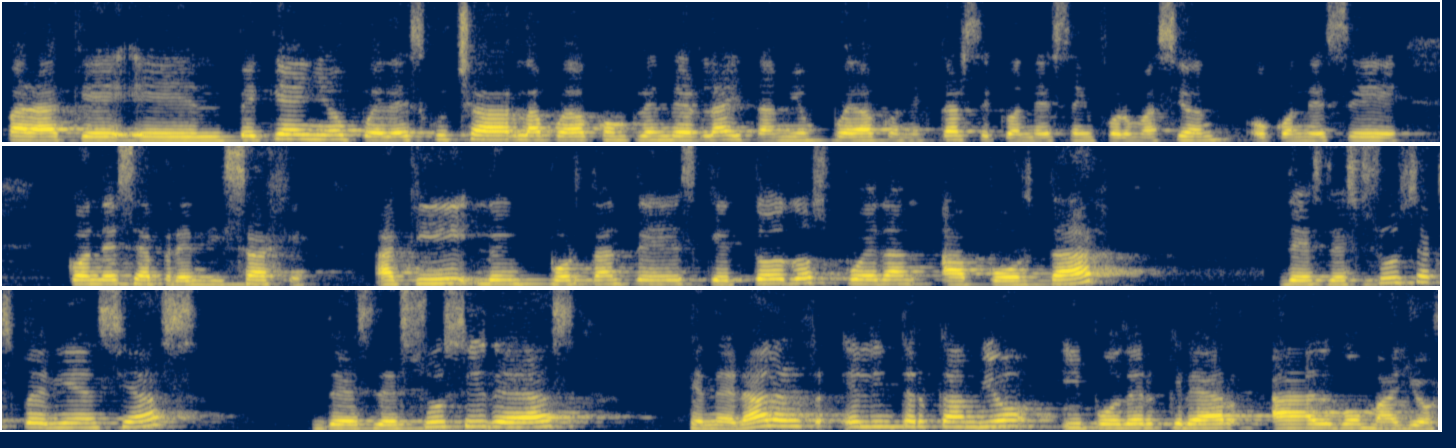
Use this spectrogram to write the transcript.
para que el pequeño pueda escucharla, pueda comprenderla y también pueda conectarse con esa información o con ese, con ese aprendizaje. Aquí lo importante es que todos puedan aportar desde sus experiencias, desde sus ideas, generar el intercambio y poder crear algo mayor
